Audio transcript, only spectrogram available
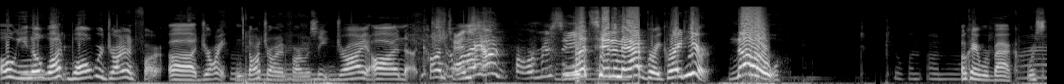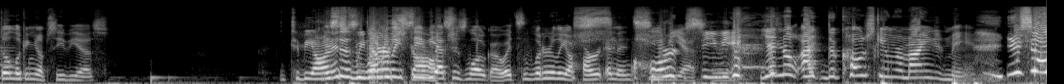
Oh, you know what? While we're dry on far, uh, dry, not dry on pharmacy, dry on content. Dry on pharmacy. Let's hit an ad break right here. No. Okay, we're back. We're still looking up CVS. To be honest, This is we literally stopped. CVS's logo. It's literally a heart and then Heart CVS. CVS. Yeah, no, I, the color scheme reminded me. You saw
